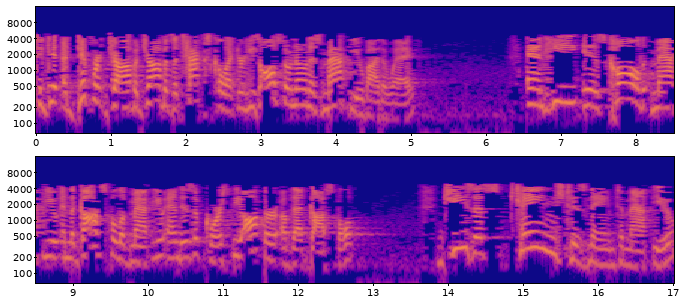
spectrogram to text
to get a different job, a job as a tax collector. He's also known as Matthew, by the way. And he is called Matthew in the Gospel of Matthew and is, of course, the author of that Gospel. Jesus changed his name to Matthew.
